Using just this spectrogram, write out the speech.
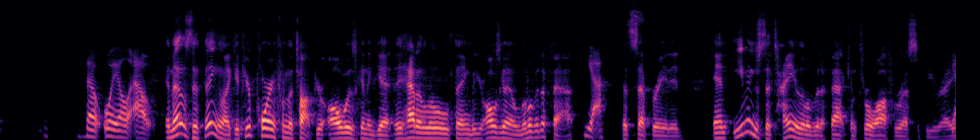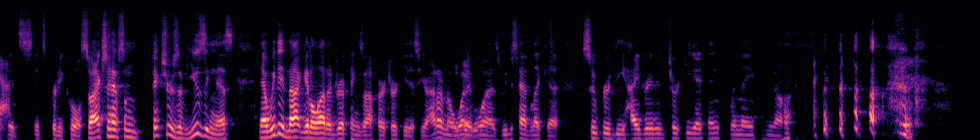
the oil out. and that was the thing. Like if you're pouring from the top, you're always going to get. It had a little thing, but you're always going to a little bit of fat Yeah, that's separated. And even just a tiny little bit of fat can throw off a recipe, right? Yeah. It's it's pretty cool. So I actually have some pictures of using this. Now we did not get a lot of drippings off our turkey this year. I don't know We what didn't. it was. We just had like a super dehydrated turkey, I think, when they, you know.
